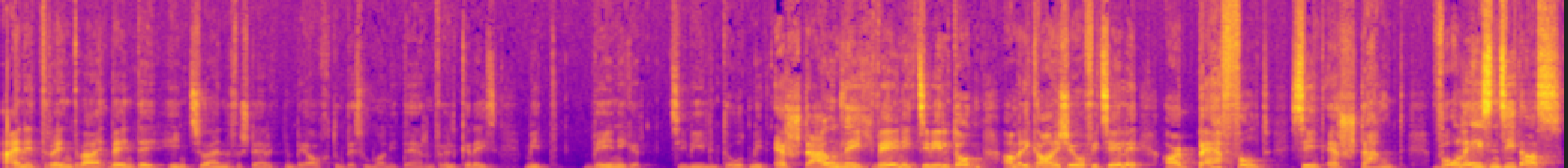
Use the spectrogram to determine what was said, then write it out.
eine Trendwende hin zu einer verstärkten Beachtung des humanitären Völkerrechts mit weniger zivilen Toten, mit erstaunlich wenig zivilen Toten. Amerikanische Offizielle are baffled, sind erstaunt. Wo lesen Sie das?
